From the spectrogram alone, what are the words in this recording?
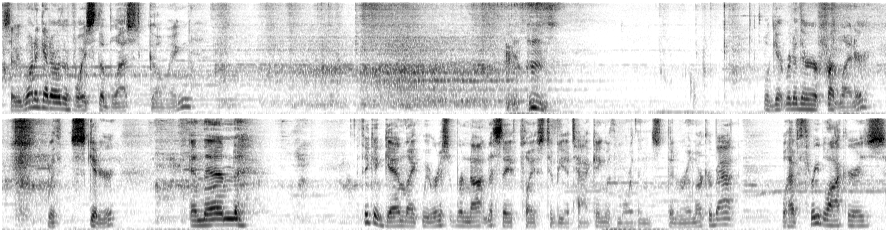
So we want to get our other Voice of the Blessed going. We'll get rid of their frontliner with Skitter. And then I think again, like we were just we're not in a safe place to be attacking with more than than Ruin Lurker Bat. We'll have three blockers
